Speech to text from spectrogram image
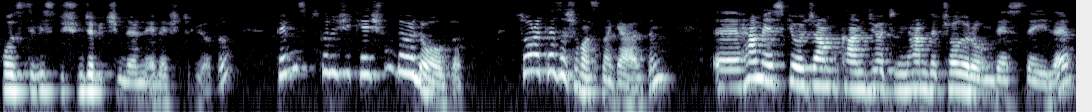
pozitivist düşünce biçimlerini eleştiriyordu. Feminist psikoloji keşfim böyle oldu. Sonra tez aşamasına geldim. Ee, hem eski hocam Kandiyot'un hem de Çolarov'un desteğiyle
